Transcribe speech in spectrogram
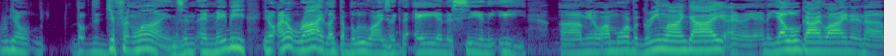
you know, the, the, different lines and, and maybe, you know, I don't ride like the blue lines, like the A and the C and the E. Um, you know, I'm more of a green line guy and a, and a yellow guy line and, a,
